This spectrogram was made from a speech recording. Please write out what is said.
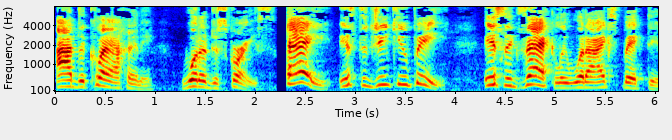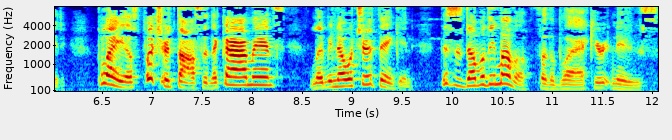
I declare, honey, what a disgrace. Hey, it's the GQP. It's exactly what I expected. Players, put your thoughts in the comments. Let me know what you're thinking. This is Doubledeemuva for the Blaqurate News.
